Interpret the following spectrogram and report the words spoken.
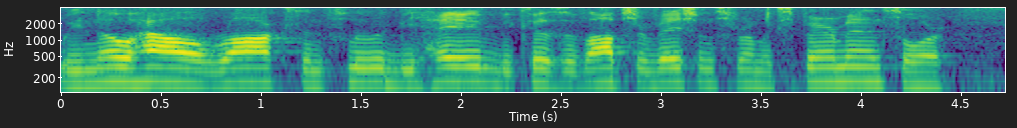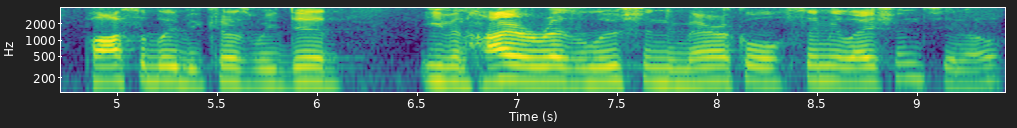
we know how rocks and fluid behave because of observations from experiments or possibly because we did even higher resolution numerical simulations, you know.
